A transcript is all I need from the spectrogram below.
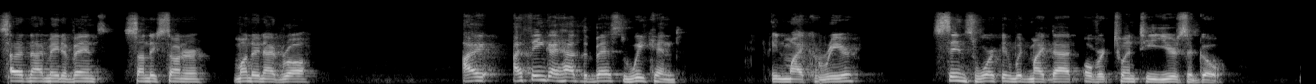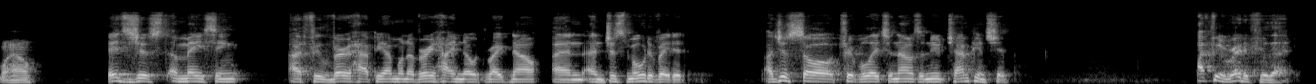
Saturday night main event, Sunday Stunner, Monday Night Raw. I I think I had the best weekend in my career since working with my dad over 20 years ago. Wow. It's just amazing. I feel very happy. I'm on a very high note right now and and just motivated. I just saw Triple H announce a new championship. I feel ready for that.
